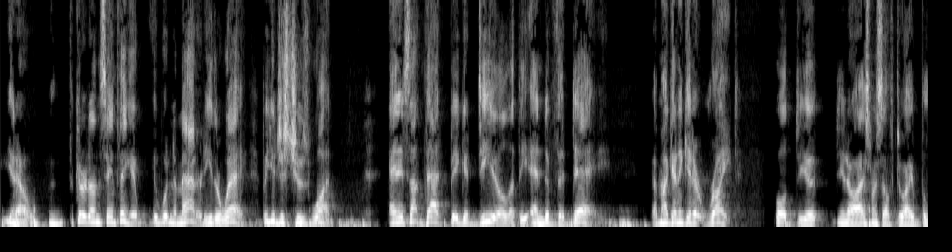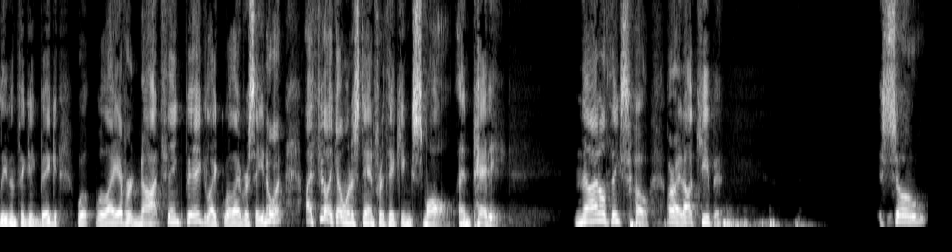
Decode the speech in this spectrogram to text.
you know, could have done the same thing. It, it wouldn't have mattered either way, but you just choose one. And it's not that big a deal at the end of the day. Am I going to get it right? well, do you, you know, I ask myself, do I believe in thinking big? Will, will I ever not think big? Like, will I ever say, you know what? I feel like I want to stand for thinking small and petty. No, I don't think so. All right, I'll keep it. So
